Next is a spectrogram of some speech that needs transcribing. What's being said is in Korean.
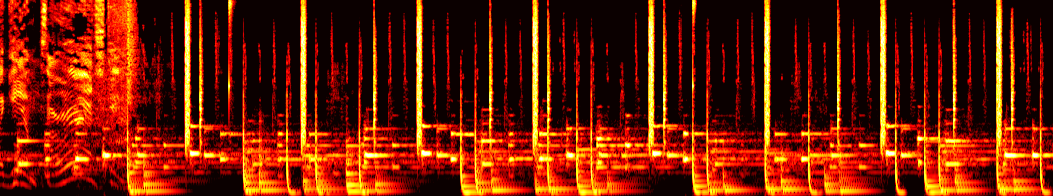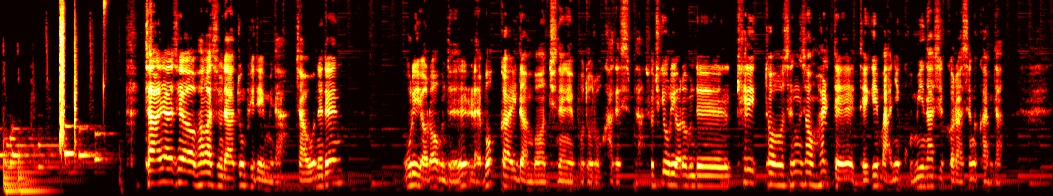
again. Redskin. 자, 안녕하세요. 반갑습니다. 뚱피디입니다. 자, 오늘은 우리 여러분들 랩업 가이드 한번 진행해 보도록 하겠습니다. 솔직히 우리 여러분들 캐릭터 생성할 때 되게 많이 고민하실 거라 생각합니다.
